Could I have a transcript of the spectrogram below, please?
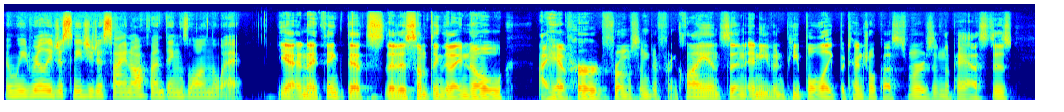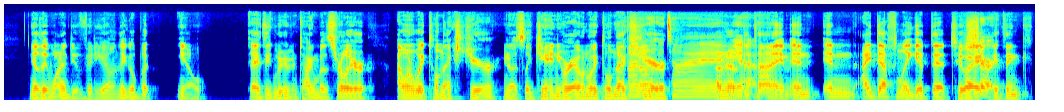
and we really just need you to sign off on things along the way yeah and i think that's that is something that i know i have heard from some different clients and and even people like potential customers in the past is you know they want to do video and they go but you know i think we were even talking about this earlier I want to wait till next year. You know, it's like January. I want to wait till next I don't year. have the time. I don't have yeah. the time. And and I definitely get that too. Sure. I, I think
